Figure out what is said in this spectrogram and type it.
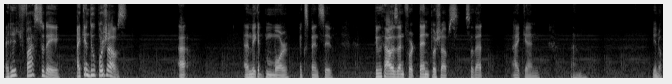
I did fast today. I can do push-ups. Uh, and make it more expensive. 2000 for 10 push-ups so that I can um, you know,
